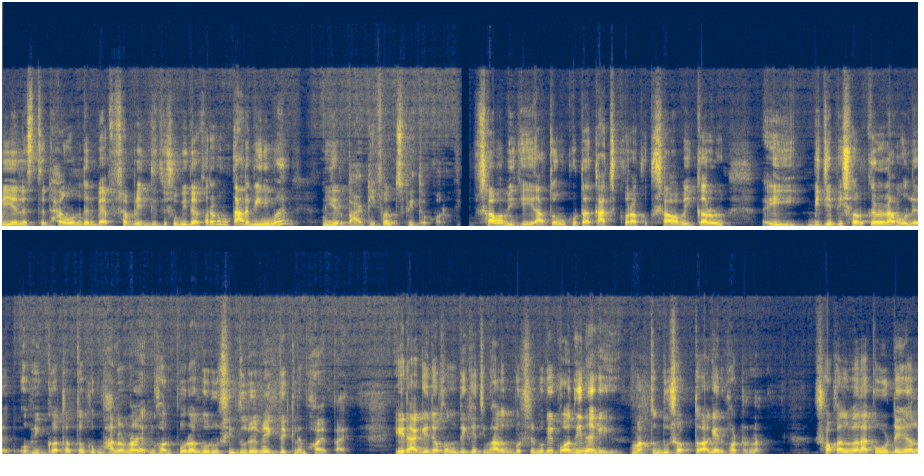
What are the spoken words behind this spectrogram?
রিয়েল এস্টেট হাঙরদের ব্যবসা বৃদ্ধিতে সুবিধা করো এবং তার বিনিময়ে নিজের পার্টি ফান্ড স্ফীত করো। স্বাভাবিক, এই আতঙ্কটা কাজ করা খুব স্বাভাবিক কারণ এই বিজেপি সরকারের আমলে অভিজ্ঞতা তো খুব ভালো নয়, ঘরপোড়া গরু সিঁদুরে মেঘ দেখলে ভয় পায়। এর আগে যখন দেখেছি ভারতবর্ষের বুকে, কদিন আগে, মাত্র দু সপ্তাহ আগের ঘটনা। সকালবেলা কোর্টে গেল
